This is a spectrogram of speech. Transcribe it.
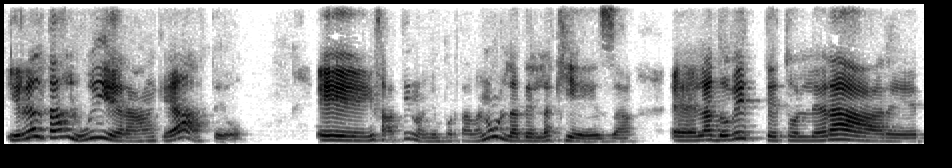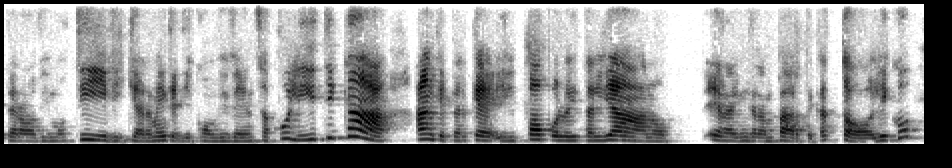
In realtà lui era anche ateo e infatti non gli importava nulla della Chiesa, eh, la dovette tollerare per ovvi motivi, chiaramente di convivenza politica, anche perché il popolo italiano era in gran parte cattolico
